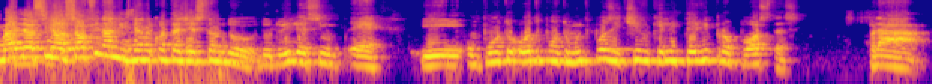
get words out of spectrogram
Mas assim, ó, só finalizando quanto à gestão do, do Duílio, assim, é, e um ponto, outro ponto muito positivo que ele teve propostas para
